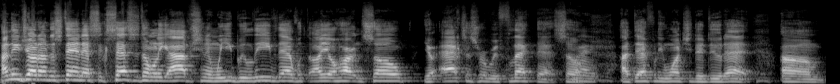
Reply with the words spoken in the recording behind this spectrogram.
I need y'all to understand that success is the only option. And when you believe that with all your heart and soul, your actions will reflect that. So Right. I definitely want you to do that. Um,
